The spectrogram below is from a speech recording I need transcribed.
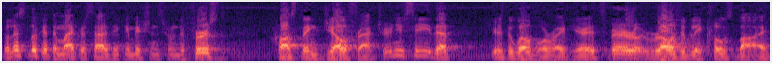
So let's look at the microseismic emissions from the first cross-linked gel fracture. And you see that here's the wellbore right here. It's very relatively close by.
